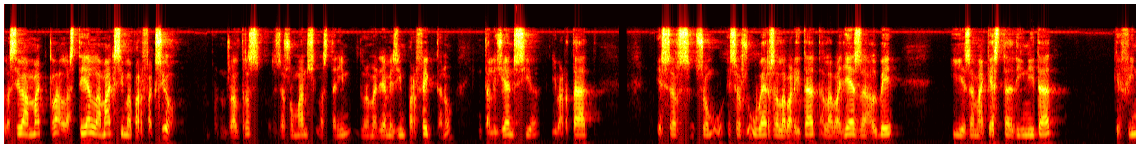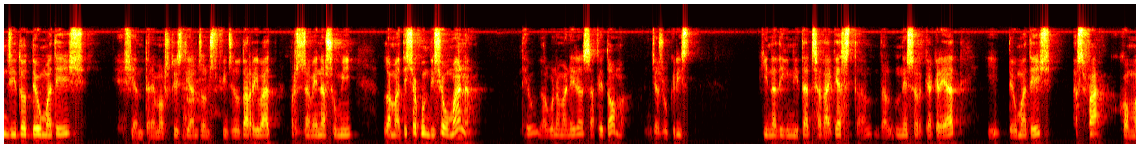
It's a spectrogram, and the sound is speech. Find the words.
La seva, clar, les té en la màxima perfecció. Però nosaltres, els éssers humans, les tenim d'una manera més imperfecta, no? Intel·ligència, llibertat, éssers, som éssers oberts a la veritat, a la bellesa, al bé, i és amb aquesta dignitat que fins i tot Déu mateix, i així entenem els cristians, doncs fins i tot ha arribat precisament a assumir la mateixa condició humana. Déu, d'alguna manera, s'ha fet home, Jesucrist. Quina dignitat serà aquesta d'un ésser que ha creat i Déu mateix es fa com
